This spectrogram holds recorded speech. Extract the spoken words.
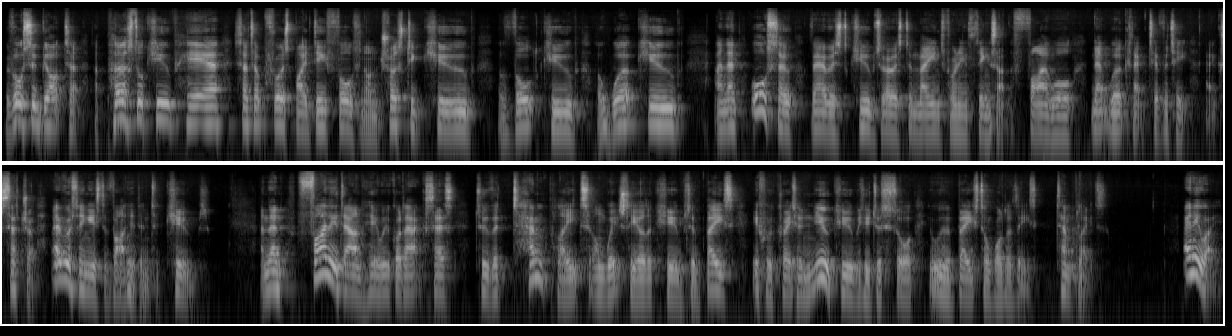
We've also got a, a, personal cube here set up for us by default, an untrusted cube, a vault cube, a work cube, and then also various cubes, various domains running things like the firewall, network connectivity, etc. Everything is divided into cubes. And then finally down here, we've got access to the template on which the other cubes are based. If we create a new cube, as you just saw, it will be based on one of these templates. Anyway,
